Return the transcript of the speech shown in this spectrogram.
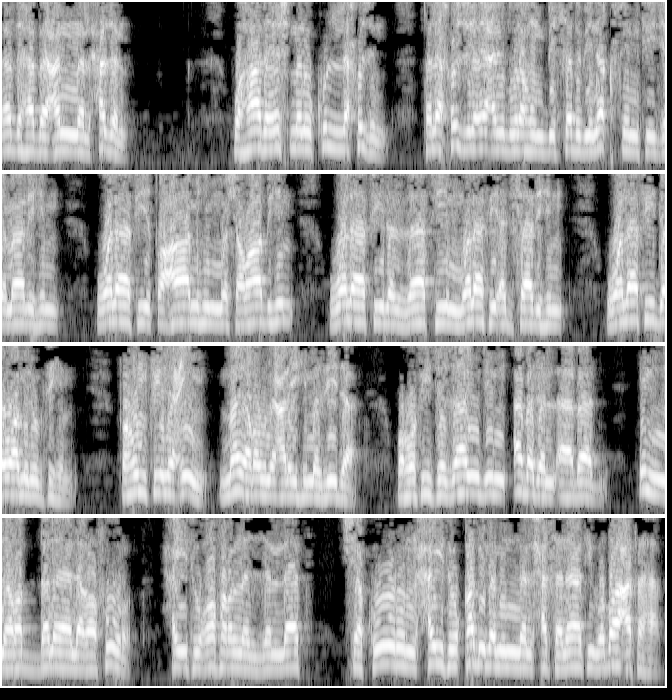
أذهب عنا الحزن. وهذا يشمل كل حزن فلا حزن يعرض لهم بسبب نقص في جمالهم ولا في طعامهم وشرابهم ولا في لذاتهم ولا في أجسادهم ولا في دوام لبثهم. فهم في نعيم ما يرون عليه مزيدا وهو في تزايد أبد الآباد. إن ربنا لغفور حيث غفر لنا الزلات شكور حيث قبل منا الحسنات وضاعفها.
